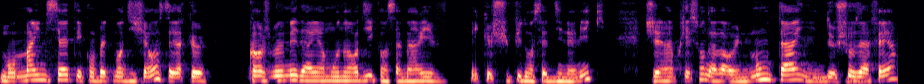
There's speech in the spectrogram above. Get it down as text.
mon mindset est complètement différent. C'est-à-dire que quand je me mets derrière mon ordi, quand ça m'arrive et que je suis plus dans cette dynamique, j'ai l'impression d'avoir une montagne de choses à faire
